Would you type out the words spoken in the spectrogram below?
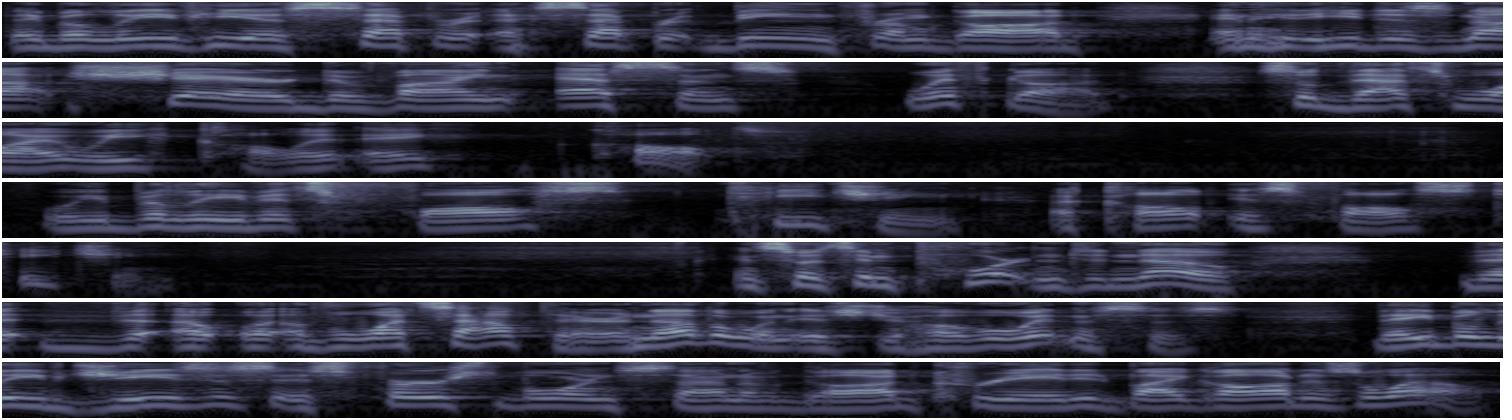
They believe he is separate, a separate being from God and he does not share divine essence with God. So that's why we call it a cult. We believe it's false teaching. A cult is false teaching. And so it's important to know that the, uh, of what's out there. Another one is Jehovah Witnesses. They believe Jesus is firstborn son of God, created by God as well.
